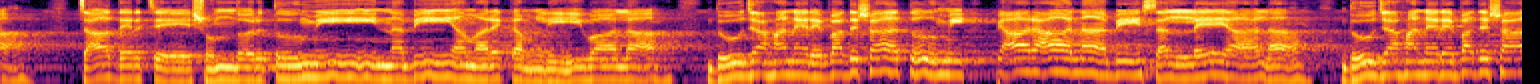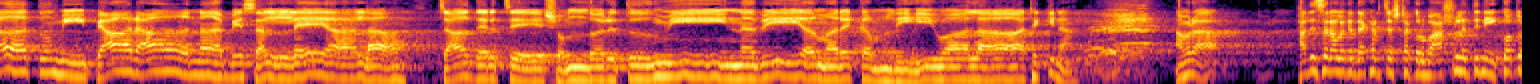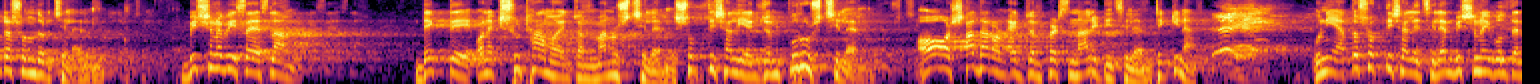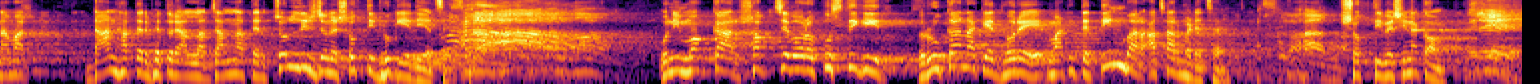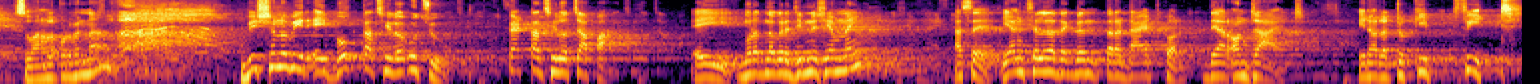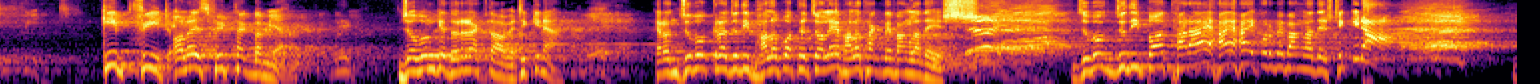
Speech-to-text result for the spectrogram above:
চাঁদের চেয়ে সুন্দর তুমি নবী আমার কামলিওয়ালা। দু জাহানের বাদশাহ তুমি প্যারা নবী সাল্লে আলা। দু জাহানের বাদশাহ, তুমি প্যারা না সাল্লে আলা। চাঁদের চেয়ে সুন্দর তুমি নবী আমার কামলিওয়ালা। ঠিক কি না আমরা হাদিসের আলোকে দেখার চেষ্টা করব, আসলে তিনি কতটা সুন্দর ছিলেন। বিশ্বনবী ইসা ইসলাম দেখতে অনেক সুঠাম একজন মানুষ ছিলেন, শক্তিশালী একজন পুরুষ ছিলেন, অসাধারণ একজন পার্সোনালিটি ছিলেন, ঠিক কি না উনি এত শক্তিশালী ছিলেন, বিষ্ণুই বলতেন, আমার ডান হাতের ভেতরে আল্লাহ জান্নাতের চল্লিশ জনের শক্তি ঢুকিয়ে দিয়েছে। উনি মক্কার সবচেয়ে বড় কুস্তিগির রুকানাকে ধরে মাটিতে তিনবার আছাড় মেরেছেন। শক্তি বেশি না কম? সুবহানাল্লাহ, পড়বেন না? বিশ্বনবীর এই বোকটা ছিল উঁচু, পেটটা ছিল চাপা। এই মুরাদনগরে জিমনেশিয়াম নাই? আছে ইয়াং ছেলেরা দেখবেন তারা ডায়েট করে they are on diet in order to keep fit keep fit always fit থাকবা মিয়া। যৌবনকে ধরে রাখতে হবে, ঠিক কি না কারণ যুবকরা যদি ভালো পথে চলে, ভালো থাকবে বাংলাদেশ। যুবক যদি পথ হারায়, হায় হায় করবে বাংলাদেশ, ঠিক কি না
